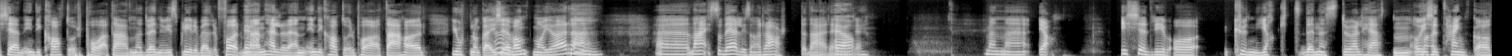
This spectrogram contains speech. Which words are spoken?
ikke er en indikator på at jeg nødvendigvis blir i bedre form, Ja. men heller en indikator på at jeg har gjort noe jeg ikke er Mm. vant med å gjøre. Mm. Uh, nei, så det er litt sånn rart, det der, Ja. egentlig. Men uh, ja. Ikke driv og kun jakt denne stølheten, og ikke tenk at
